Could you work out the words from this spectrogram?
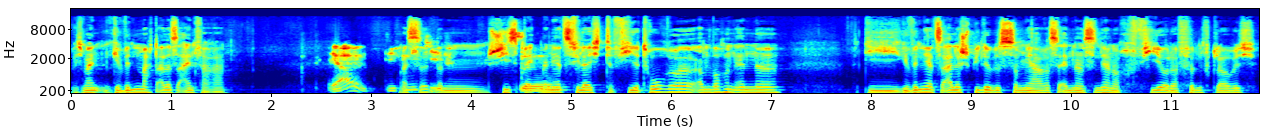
Ich meine, Gewinn macht alles einfacher. Ja, definitiv. Weißt du, dann schießt Blackman so. jetzt vielleicht vier Tore am Wochenende. Die gewinnen jetzt alle Spiele bis zum Jahresende. Es sind ja noch vier oder fünf, glaube ich.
